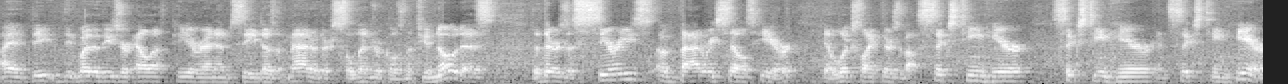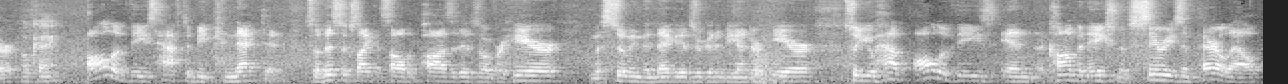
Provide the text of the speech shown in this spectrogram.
I, the, the, whether these are LFP or NMC doesn't matter, they're cylindricals. And if you notice that there's a series of battery cells here, it looks like there's about 16 here, 16 here, and 16 here. Okay. All of these have to be connected. So this looks like it's all the positives over here. I'm assuming the negatives are going to be under here. So you have all of these in a combination of series and parallel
